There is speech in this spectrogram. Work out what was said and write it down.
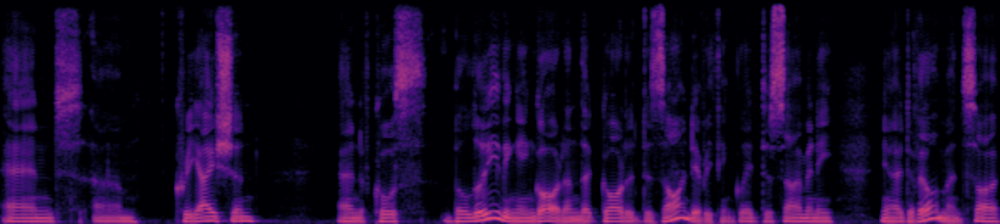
and um, creation, and of course believing in God and that God had designed everything led to so many, you know, developments. So I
